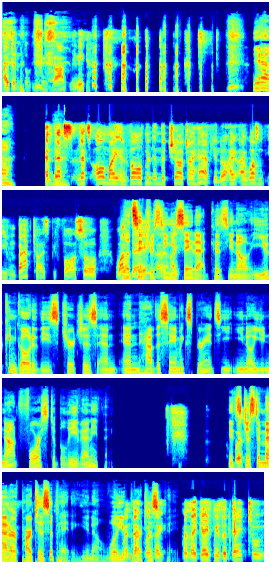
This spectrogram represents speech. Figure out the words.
I didn't believe in God really. yeah, and yeah. that's that's all my involvement in the church I have. You know, I, I wasn't even baptized before. So one well, it's day, interesting uh, you I, say that because you know you can go to these churches and and have the same experience. You, you know, you're not forced to believe anything. It's when, just a matter I, of participating. You know, will you when participate? They, when, they, when they gave me the date to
